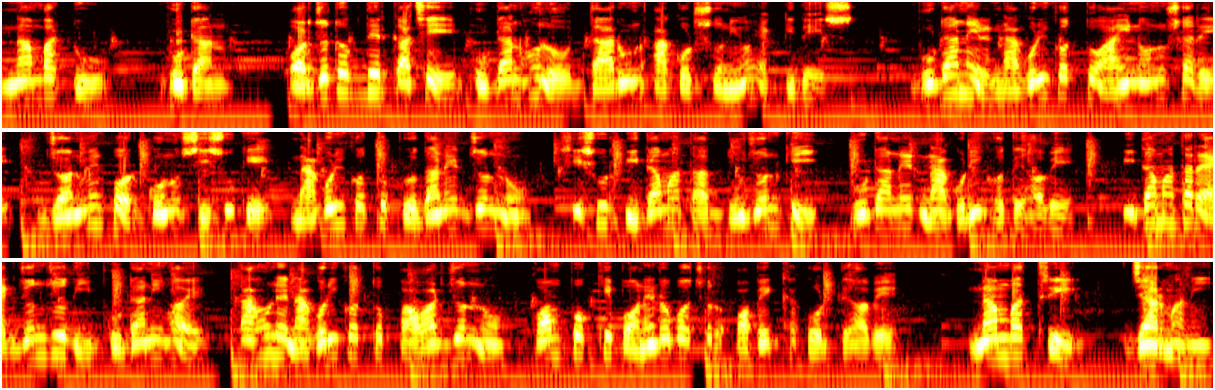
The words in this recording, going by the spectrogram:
Number two, Bhutan. পর্যটকদের কাছে ভুটান হলো দারুণ আকর্ষণীয় একটি দেশ। ভুটানের নাগরিকত্ব আইন অনুসারে জন্মের পর কোনো শিশুকে নাগরিকত্ব প্রদানের জন্য শিশুর পিতামাতা দুজনকেই ভুটানের নাগরিক হতে হবে। পিতামাতার একজন যদি ভুটানি হয়, তাহলে নাগরিকত্ব পাওয়ার জন্য কমপক্ষে পনেরো বছর অপেক্ষা করতে হবে। নাম্বার থ্রি, জার্মানি।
